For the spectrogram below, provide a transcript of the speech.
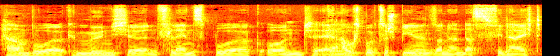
Hamburg, München, Flensburg und äh, Genau. Augsburg zu spielen, sondern dass vielleicht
